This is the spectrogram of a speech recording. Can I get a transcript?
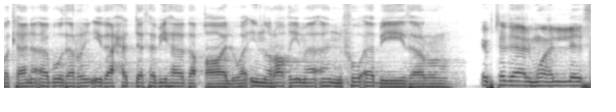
وكان أبو ذر إذا حدث بهذا قال وإن رغم أنف أبي ذر. ابتدأ المؤلف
